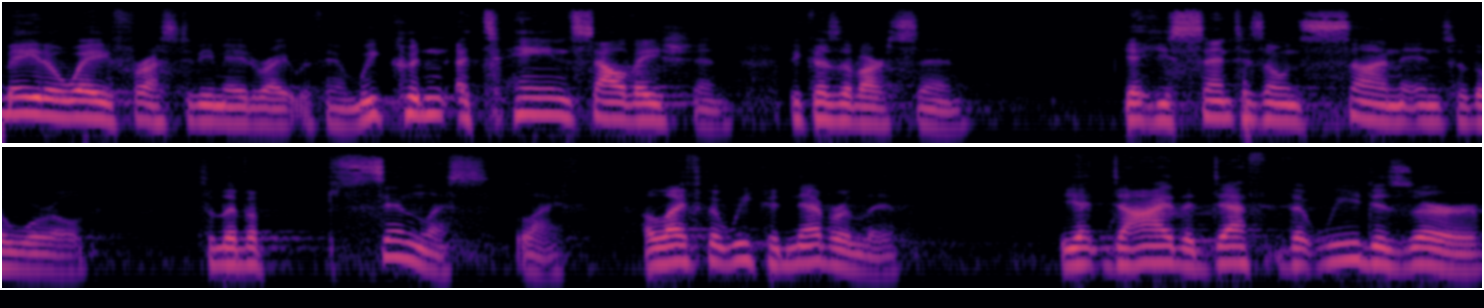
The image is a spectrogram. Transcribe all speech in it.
made a way for us to be made right with Him. We couldn't attain salvation because of our sin. Yet He sent His own Son into the world to live a sinless life, a life that we could never live, yet die the death that we deserve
